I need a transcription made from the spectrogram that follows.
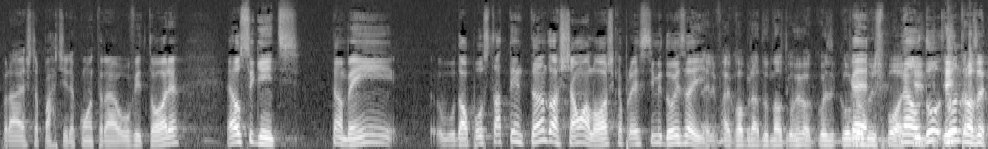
para esta partida contra o Vitória, é o seguinte. Também o Dalpozo está tentando achar uma lógica para esse time 2 aí. Ele vai cobrar do Náutico a mesma coisa que cobrou É, do esporte. não, do- do- entrosa-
